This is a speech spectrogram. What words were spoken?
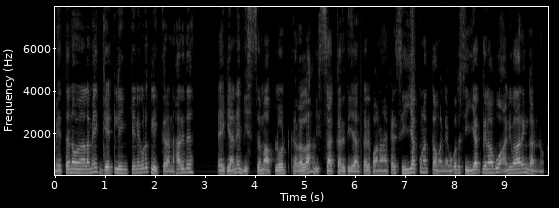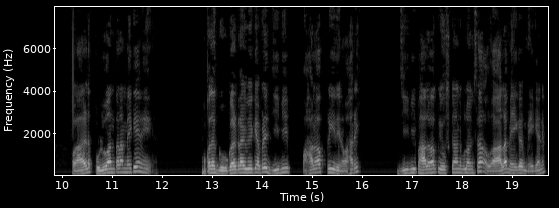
මෙතන ඔයාලා මේ get link කෙනෙකුට ක්ලික් කරන්න. හරිද? ඒ කියන්නේ 20ම අප්ලෝඩ් කරලා 20ක් හරි 30ක් හරි 50ක් හරි 100ක් වුණත් කමක් නැහැ. මොකද 100ක් දෙනවකෝ අනිවාර්යෙන් ගන්නවා. ඔයාලට පුළුවන් තරම් මේකේ මේ මොකද Google Drive එකේ අපිට GB 15ක් ෆ්‍රී දෙනවා. හරි? GB 15ක් යූස් කරන්න පුළුවන් නිසා ඔයාලා මේක මේ කියන්නේ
